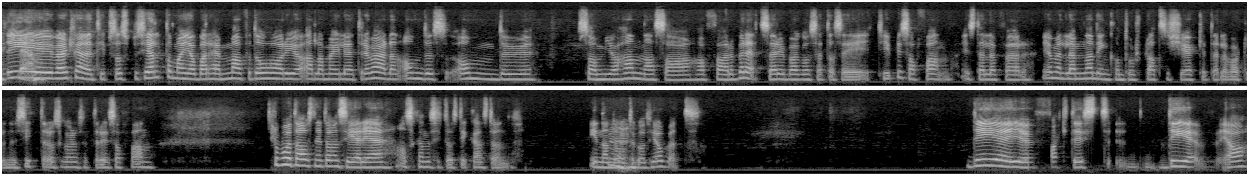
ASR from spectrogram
Det är ju verkligen ett tips och speciellt om man jobbar hemma för då har du ju alla möjligheter i världen. Om du, om du som Johanna sa har förberett så är det bara att gå och sätta sig typ i soffan istället för ja, men lämna din kontorsplats i köket eller vart du nu sitter och så går du och sätter dig i soffan. Slå på ett avsnitt av en serie och så kan du sitta och sticka en stund innan mm. du återgår till jobbet. Det är ju faktiskt det, ja,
